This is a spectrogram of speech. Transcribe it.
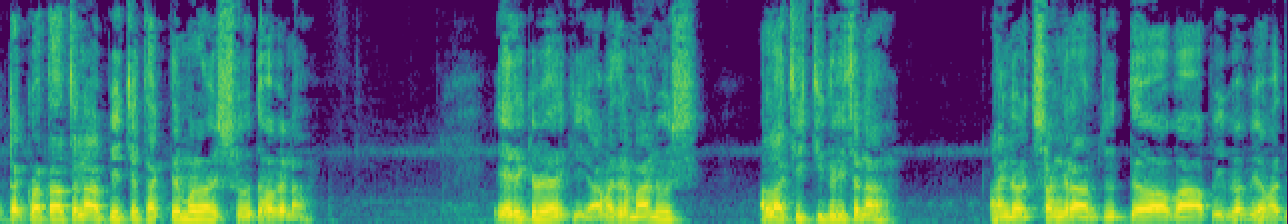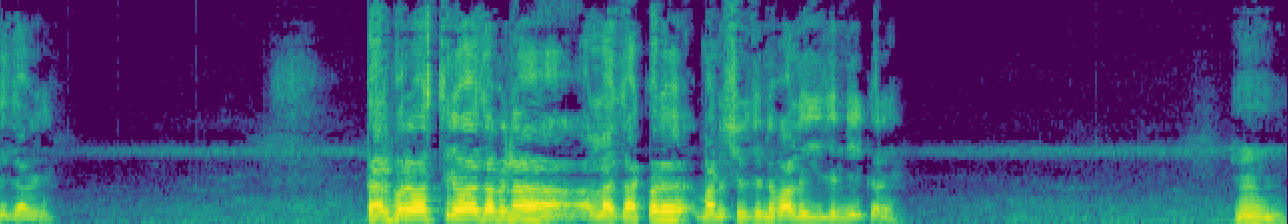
একটা কথা আছে না, বেঁচে থাকতে মনে হয় শোধ হবে না। এরকম আর কি। আমাদের মানুষ আল্লাহ সৃষ্টি করেছে না? আঙ্গার, সংগ্রাম, যুদ্ধ, অভাব, এইভাবে আমাদের যাবে। তারপরে অস্থির হওয়া যাবে না। আল্লাহ যা করে, মানুষের জন্য ভালোই জন্যই করে। হুম।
